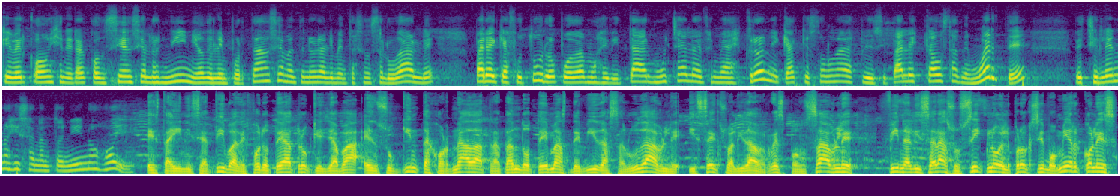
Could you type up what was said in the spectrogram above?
que ver con generar conciencia en los niños de la importancia de mantener una alimentación saludable para que a futuro podamos evitar muchas de las enfermedades crónicas que son una de las principales causas de muerte de chilenos y sanantoninos hoy. Esta iniciativa de Foro Teatro que ya va en su quinta jornada tratando temas de vida saludable y sexualidad responsable finalizará su ciclo el próximo miércoles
